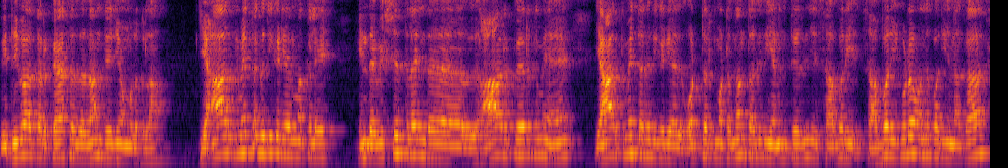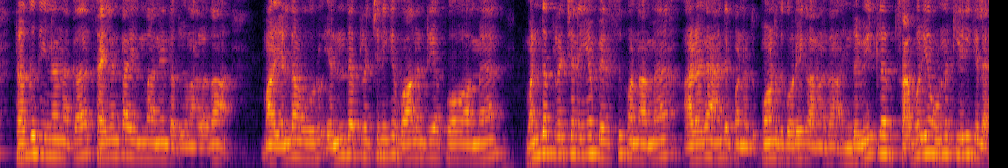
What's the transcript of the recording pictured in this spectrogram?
திவாகர் பேசுறது தான் தெரியும் உங்களுக்குலாம் யாருக்குமே தகுதி கிடையாது மக்களே. இந்த விஷயத்தில் இந்த ஆறு பேருக்குமே யாருக்குமே தகுதி கிடையாது. ஒருத்தருக்கு மட்டும்தான் தகுதி. எனக்கு தெரிஞ்சு சபரி சபரி கூட வந்து பார்த்தீங்கன்னாக்கா தகுதி என்னன்னாக்கா சைலண்ட்டாக இருந்தானேன்றதுனால தான் எல்லா எல்லாம் ஒரு எந்த பிரச்சனைக்கும் வாலண்டரியாக போகாமல் வந்த பிரச்சனையும் பெருசு பண்ணாமல் அழகாக ஹேண்டில் பண்ணிட்டு போனதுக்கு ஒரே காரணம் தான் இந்த வீட்டில் சபரியும் ஒன்றும் கிழிக்கலை.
